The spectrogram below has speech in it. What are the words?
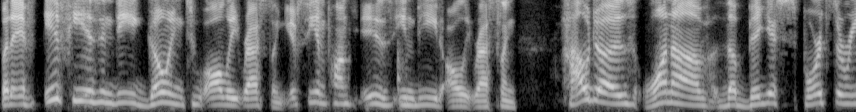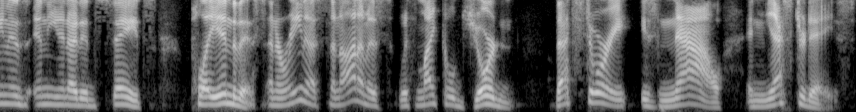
But if if he is indeed going to All Elite Wrestling, if CM Punk is indeed All Elite Wrestling, How does one of the biggest sports arenas in the United States play into this? An arena synonymous with Michael Jordan. That story is now in yesterday's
